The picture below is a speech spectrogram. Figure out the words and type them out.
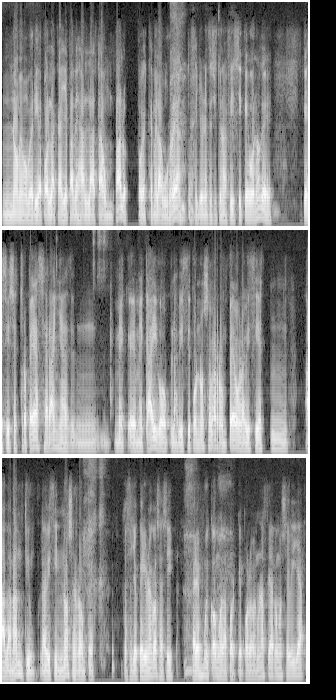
no me movería por la calle para dejarla atada a un palo, porque es que me la aburrean. Entonces yo necesito una bici que, bueno, que, que si se estropea, se araña, mm, me, me, caigo, la bici pues no se va a romper, o la bici es mm, adamantium, la bici no se rompe. Entonces yo quería una cosa así, pero es muy cómoda, porque por en una ciudad como Sevilla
